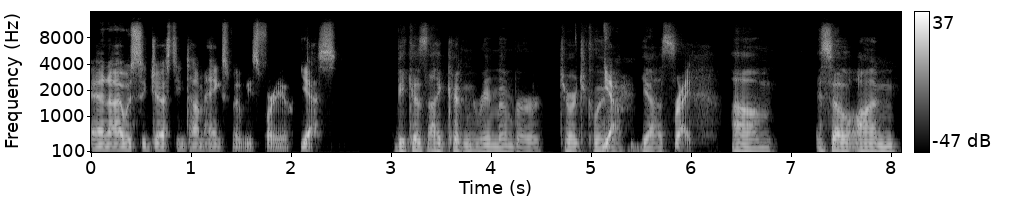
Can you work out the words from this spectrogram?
and I was suggesting Tom Hanks movies for you. Yes. Because I couldn't remember George Clooney. Yeah. Yes. Right. Um, so on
